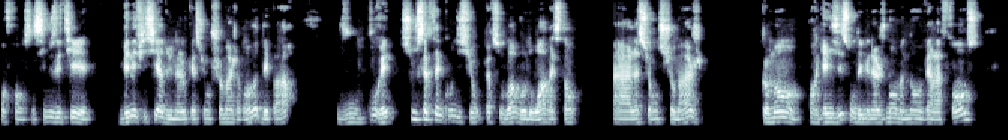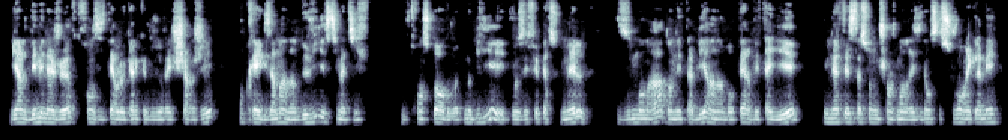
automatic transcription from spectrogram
en France. si vous étiez bénéficiaire d'une allocation chômage avant votre départ, vous pourrez, sous certaines conditions, percevoir vos droits restants à l'assurance chômage. Comment organiser son déménagement maintenant vers la France? Eh Bien, le déménageur transitaire local que vous aurez chargé après examen d'un devis estimatif du transport de votre mobilier et de vos effets personnels vous demandera d'en établir un inventaire détaillé. Une attestation de changement de résidence est souvent réclamée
